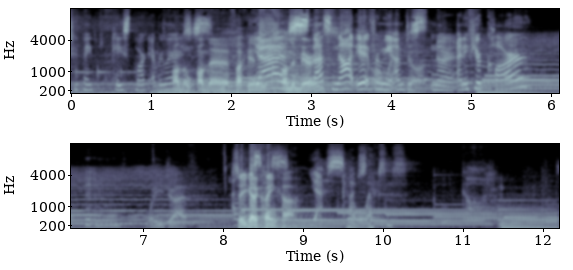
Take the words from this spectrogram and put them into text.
toothpaste paste mark everywhere. On the it's on the fucking yes, on the mirrors. that's not it for Oh me. I'm just no. And if your car, What do you drive? So you got a clean car. Yes. You got a absolutely. Lexus. God.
